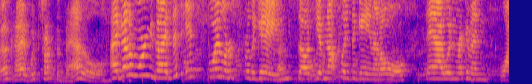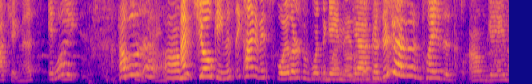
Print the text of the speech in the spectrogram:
Okay, let's start the battle. I gotta warn you guys, this is spoilers for the game. So if you have not played the game at all, then I wouldn't recommend watching this. If What? you, How about um? I'm joking. This kind of is spoilers of what the game is. yeah, because if you haven't played this um game,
